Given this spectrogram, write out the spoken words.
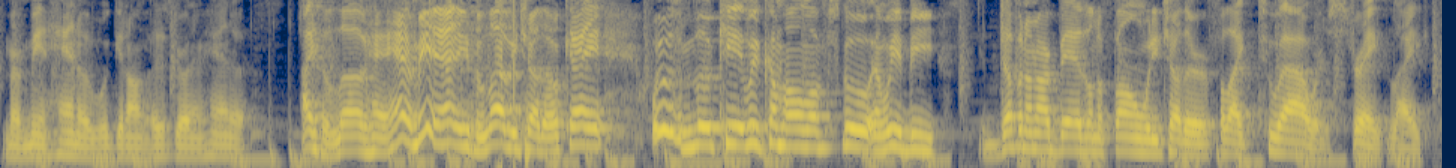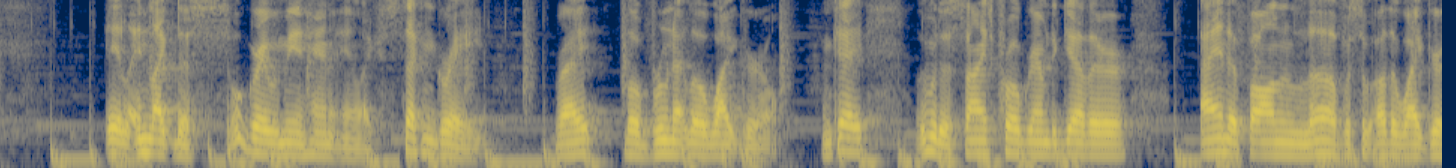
Remember, me and Hannah would get on this girl named Hannah. I used to love Hannah. Hannah me and Hannah used to love each other. Okay, we was some little kids. We'd come home from school and we'd be jumping on our beds on the phone with each other for like two hours straight. Like, in like the so grade with me and Hannah in like second grade, right? Little brunette, little white girl. Okay, we went to a science program together. I ended up falling in love with some other white girl.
